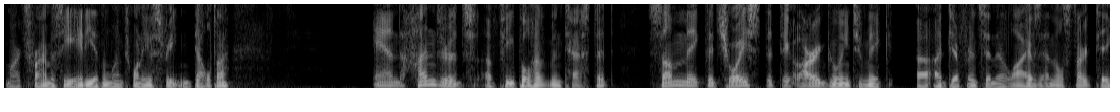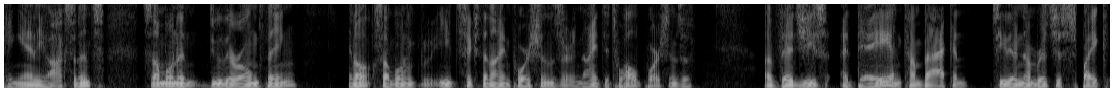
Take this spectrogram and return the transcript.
Mark's Pharmacy, 80th and 120th Street in Delta. And hundreds of people have been tested. Some make the choice that they are going to make a, difference in their lives and they'll start taking antioxidants. Someone to do their own thing. You know, someone will eat six to nine portions or nine to 12 portions of of veggies a day and come back and see their numbers just spike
